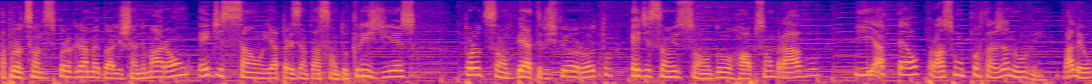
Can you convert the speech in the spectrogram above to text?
A produção desse programa é do Alexandre Maron, edição e apresentação do Cris Dias, produção Beatriz Fioroto, edição e som do Robson Bravo e até o próximo Por Trás da Nuvem. Valeu!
